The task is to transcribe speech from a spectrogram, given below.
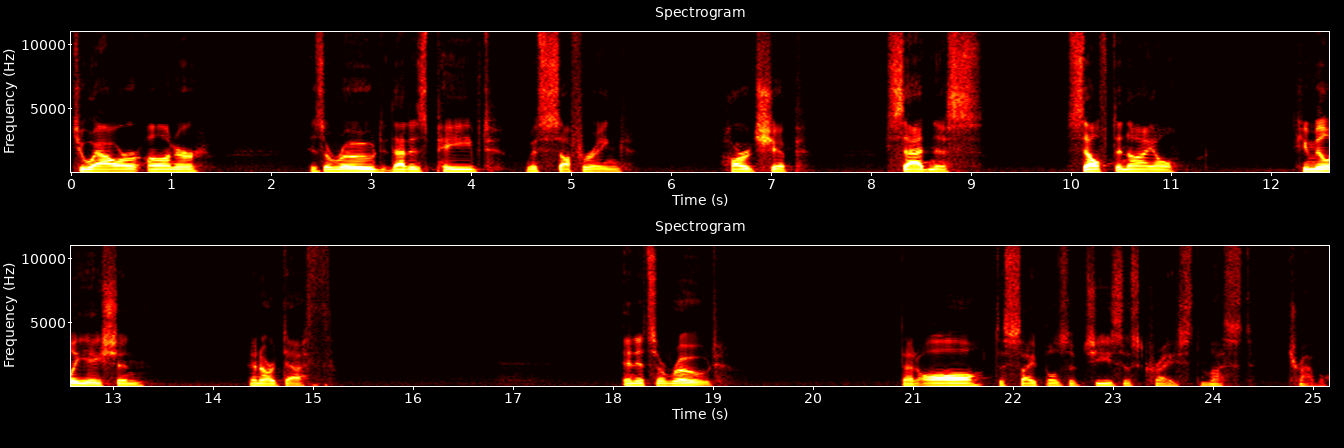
to our honor is a road that is paved with suffering, hardship, sadness, self denial, humiliation, and our death. And it's a road that all disciples of Jesus Christ must travel.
